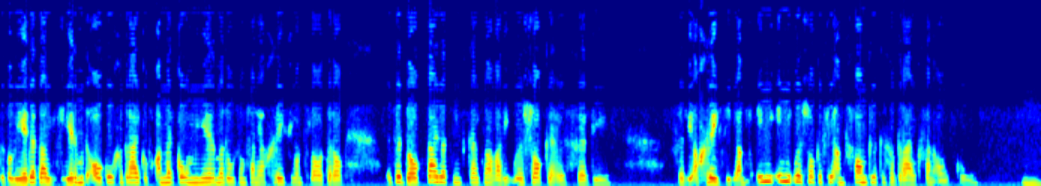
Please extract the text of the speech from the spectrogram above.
te wil hê dat hy weer moet alkohol gebruik of ander kalmeermiddels om van die aggressie ontslae te raak, is dit dalk tyd dat mens kyk na wat die oorsake is vir die vir die aggressie, die en die, en die oorsake vir die aanvanklike gebruik van alkohol. Hmm.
